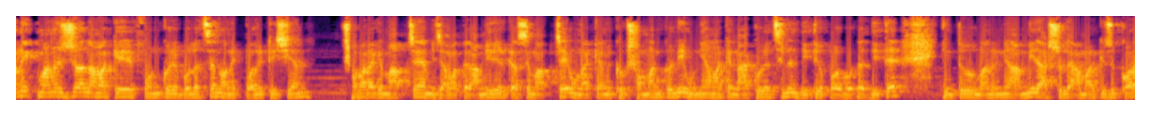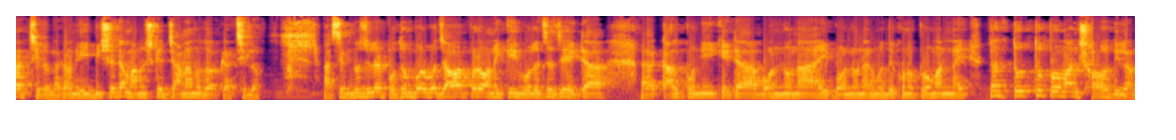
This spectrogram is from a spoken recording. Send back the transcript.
অনেক মানুষজন আমাকে ফোন করে বলেছেন, অনেক পলিটিশিয়ান সবার আগে মাপ চাই, আমি জামাতের আমিরের কাছে মাপ চাই, ওনাকে আমি খুব সম্মান করি। উনি আমাকে না করেছিলেন দ্বিতীয় পর্বটা দিতে, কিন্তু মাননীয় আমির আসলে আমার কিছু করার ছিল না, কারণ এই বিষয়টা মানুষকে জানানো দরকার ছিল। আসিফ নজরুলের প্রথম পর্ব যাওয়ার পরে অনেকেই বলেছে যে এটা কাল্পনিক, এটা বর্ণনা, এই বর্ণনার মধ্যে কোনো প্রমাণ নাই। তথ্য প্রমাণ সহ দিলাম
